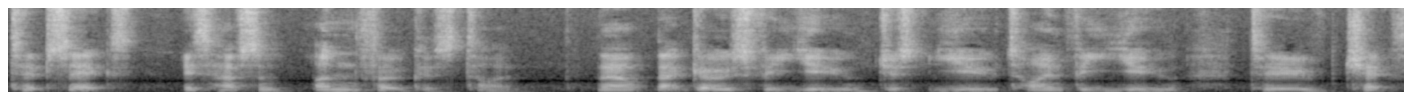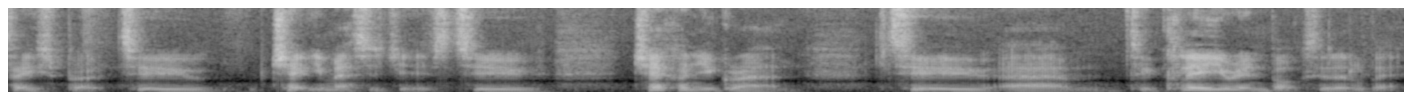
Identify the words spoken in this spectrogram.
Tip 6 is have some unfocused time. Now that goes for you just you time for you to check Facebook to check your messages to check on your gran to um, to clear your inbox a little bit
